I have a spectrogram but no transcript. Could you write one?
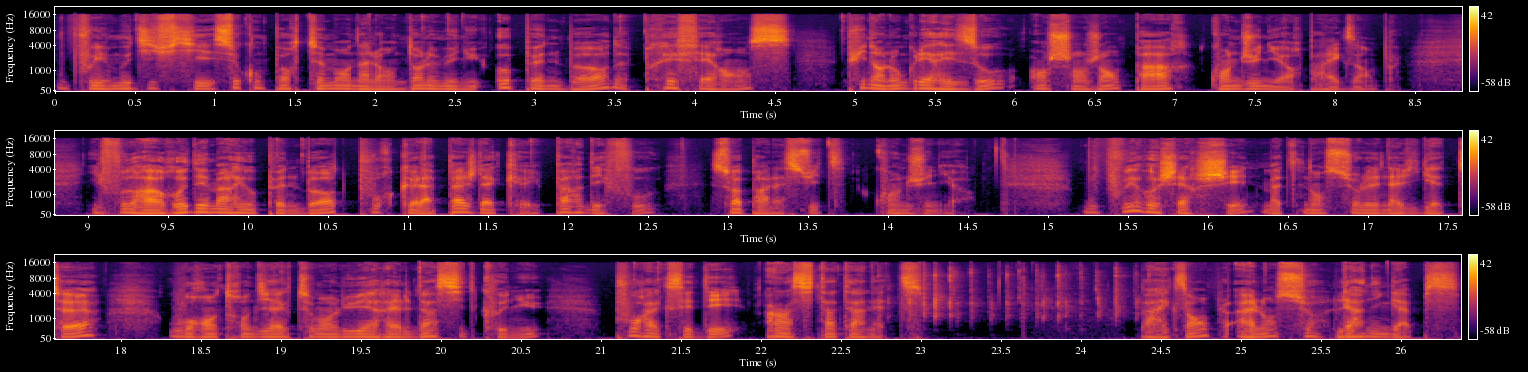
Vous pouvez modifier ce comportement en allant dans le menu OpenBoard, Préférences, puis dans l'onglet Réseau en changeant par Compte Junior par exemple. Il faudra redémarrer OpenBoard pour que la page d'accueil par défaut soit par la suite Vous pouvez rechercher maintenant sur le navigateur ou en rentrant directement l'URL d'un site connu pour accéder à un site internet. Par exemple, allons sur Learning Apps.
